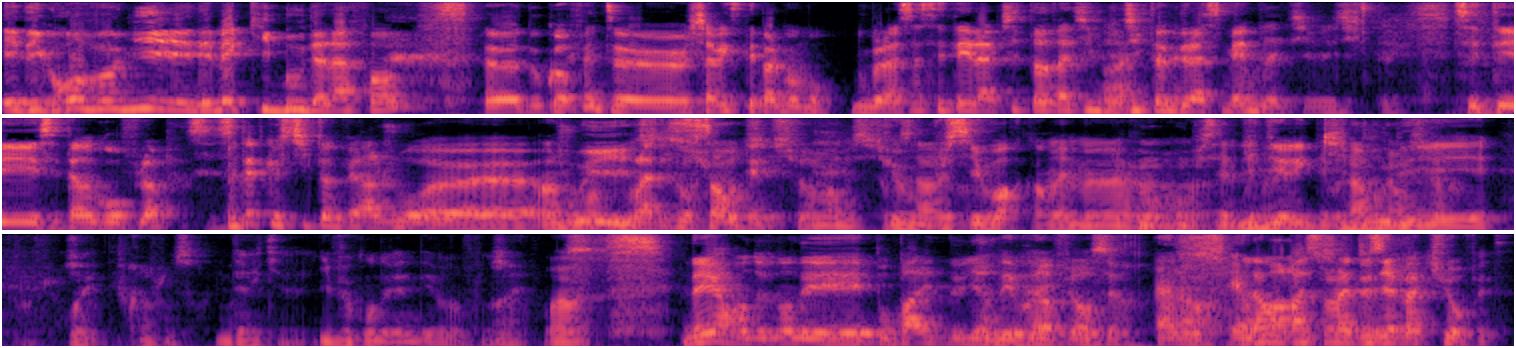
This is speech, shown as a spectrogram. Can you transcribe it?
et des gros vomis et des mecs qui boudent à la fin. Euh, donc en fait euh, je savais que c'était pas le moment. Donc voilà ça c'était la petite tentative Ouais. du TikTok de la semaine. C'était c'était un gros flop. Peut-être que ce TikTok verra le jour euh, un jour. Oui, on a c'est toujours sûr, ça en c'est tête. sûr, non, mais c'est sûr Que vous puissiez voir quand même être les des qui boudent et Ouais, des vrais influenceurs. Derrick, il veut qu'on devienne des vrais influenceurs. Ouais. ouais. D'ailleurs, en devenant des. Pour parler de devenir des vrais influenceurs. Alors, et Là, on passe sur la deuxième actu en fait.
